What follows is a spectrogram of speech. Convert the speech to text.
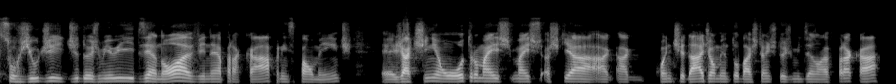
surgiu de, de 2019 né, para cá, principalmente. já tinha um outro, mas, mas acho que a, a quantidade aumentou bastante de 2019 para cá.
